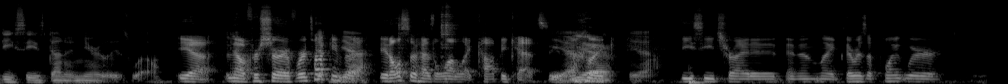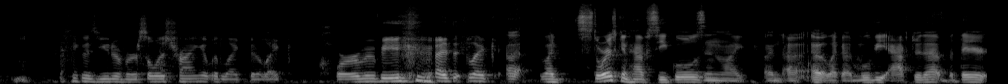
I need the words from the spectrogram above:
the DC's done it nearly as well. yeah no for sure if we're talking yeah. about it also has a lot of like copycats you Yeah. know? Yeah. like Yeah. dc tried it and then like there was a point where i think it was universal was trying it with like their like horror movie i did, like uh, like stories can have sequels and like an, uh, uh, like a movie after that, but they're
